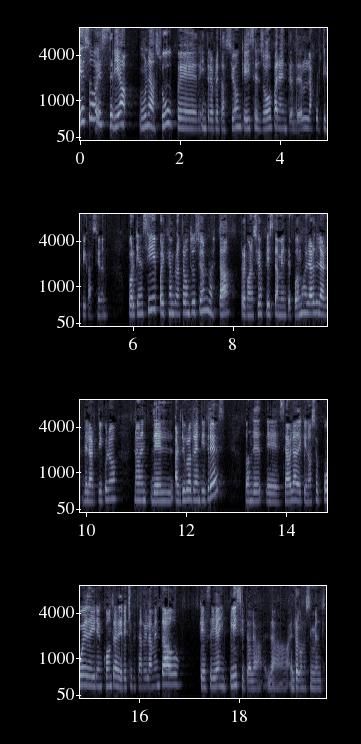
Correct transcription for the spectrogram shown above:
Eso sería una súper interpretación que hice yo para entender la justificación. Porque en sí, por ejemplo, nuestra constitución no está reconocido explícitamente. Podemos hablar del, artículo, del artículo 33, donde eh, se habla de que no se puede ir en contra de derechos que están reglamentados, que sería implícita el reconocimiento.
